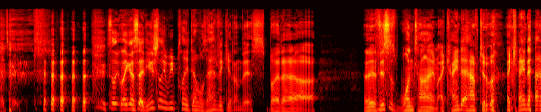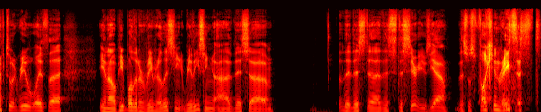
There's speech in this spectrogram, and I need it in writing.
That's good. so like I said, usually we play devil's advocate on this, but uh this is one time I kind of have to I kind of have to agree with uh you know people that are re-releasing releasing uh this um th- this uh this this series. Yeah, this was fucking racist.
